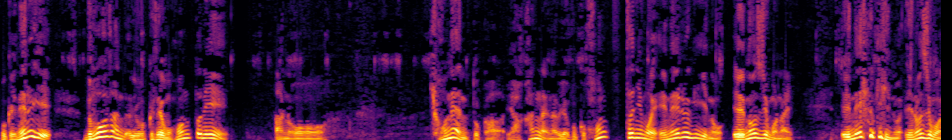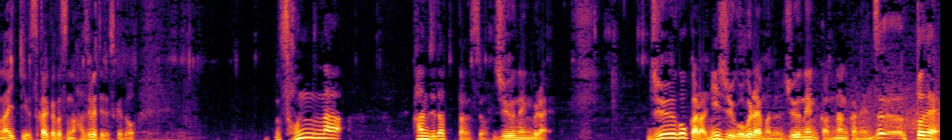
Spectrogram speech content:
僕エネルギー、どうなんだ僕でも本当に、あの、去年とか、いや、わかんないな。いや、僕本当にもうエネルギーの絵の字もない。エネルギーの絵の字もないっていう使い方するの初めてですけど、そんな感じだったんですよ。10年ぐらい。15から25ぐらいまでの10年間なんかね、ずーっとね、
